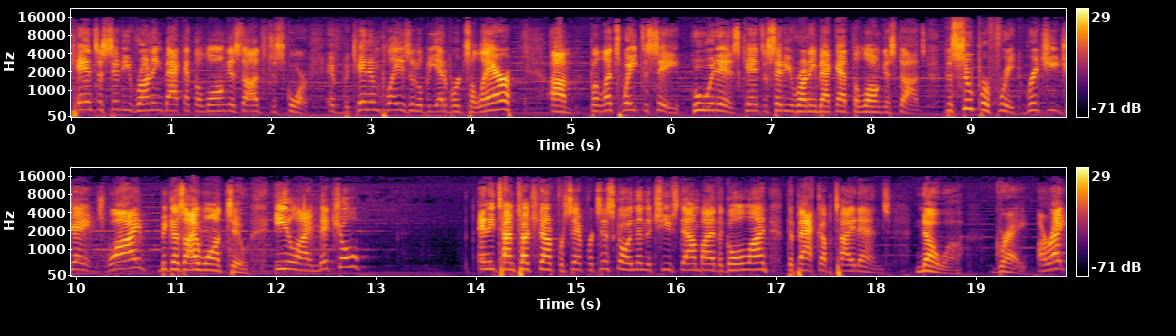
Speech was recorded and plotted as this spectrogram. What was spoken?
Kansas City running back at the longest odds to score. If McKinnon plays, it'll be Edwards Helaire. Um, but let's wait to see who it is. Kansas City running back at the longest odds. The super freak, Richie James. Why? Because I want to. Eli Mitchell. Anytime touchdown for San Francisco, and then the Chiefs down by the goal line, the backup tight ends. Noah Gray. All right,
